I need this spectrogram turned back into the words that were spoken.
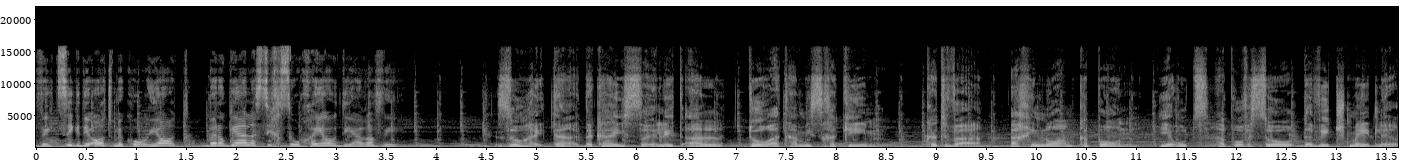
והציג דעות מקוריות בנוגע לסכסוך היהודי-ערבי. זו הייתה דקה ישראלית על תורת המשחקים. כתבה אחינועם קפון, ייעוץ הפרופסור דוד שמיידלר,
